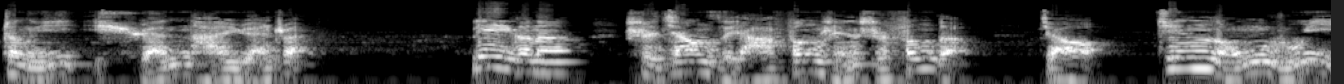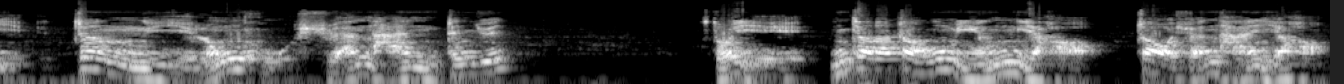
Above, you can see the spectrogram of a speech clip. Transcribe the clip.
正一玄坛元帅；另一个呢是姜子牙封神时封的，叫金龙如意正义龙虎玄坛真君。所以，您叫他赵公明也好，赵玄坛也好，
